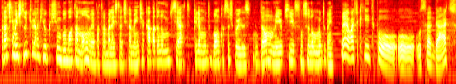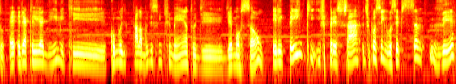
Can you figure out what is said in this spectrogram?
praticamente tudo que o Akiyuki Shimbo bota a mão, né, pra trabalhar esteticamente, acaba dando muito certo, porque ele é muito bom com essas coisas. Então, meio que funcionou muito bem. É, eu acho que, tipo, o, o Sangatsu, é- ele é aquele anime que, como ele fala muito de sentimento, de, de emoção, ele tem que expressar, tipo assim, você precisa ver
